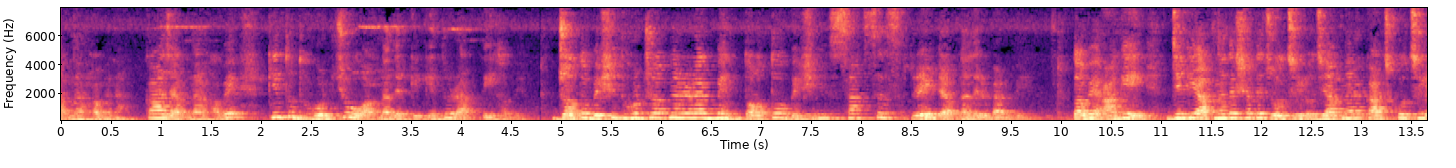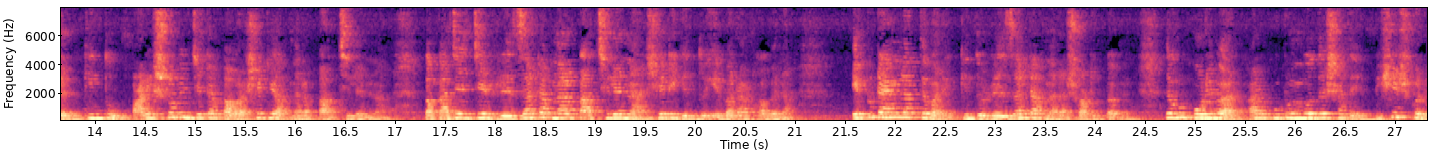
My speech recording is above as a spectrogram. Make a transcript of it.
আপনার হবে না। কাজ আপনার হবে, কিন্তু ধৈর্য আপনাদেরকে কিন্তু রাখতেই হবে। যত বেশি ধৈর্য আপনারা রাখবেন, তত বেশি সাকসেস রেট আপনাদের বাড়বে। তবে আগে যেটি আপনাদের সাথে চলছিল, যে আপনারা কাজ করছিলেন, কিন্তু পারিশ্রমিক যেটা পাওয়ার সেটি আপনারা পাচ্ছিলেন না, বা কাজের যে রেজাল্ট আপনারা পাচ্ছিলেন না, সেটি কিন্তু এবার আর হবে না। একটু টাইম লাগতে পারে, কিন্তু রেজাল্ট আপনারা সঠিক পাবেন। দেখুন, পরিবার আর কুটুম্বদের সাথে, বিশেষ করে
